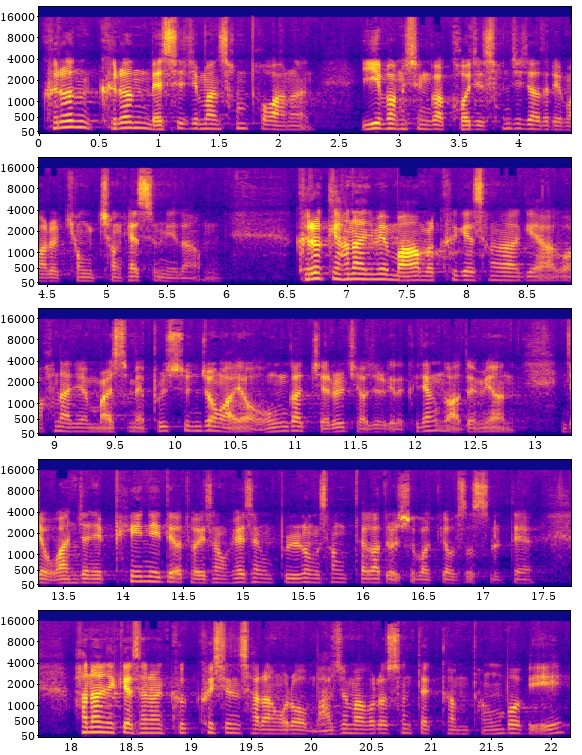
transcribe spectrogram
그런 그런 메시지만 선포하는 이방신과 거짓 선지자들의 말을 경청했습니다. 그렇게 하나님의 마음을 크게 상하게 하고 하나님의 말씀에 불순종하여 온갖 죄를 저지르게 돼 그냥 놔두면 이제 완전히 폐인이 되어 더 이상 회생 불능 상태가 될 수밖에 없었을 때 하나님께서는 그 크신 사랑으로 마지막으로 선택한 방법이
